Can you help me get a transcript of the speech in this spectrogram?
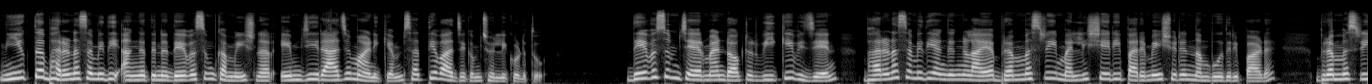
നിയുക്ത ഭരണസമിതി അംഗത്തിന് Devaswom commissioner M G Rajamanickam സത്യവാചകം ചൊല്ലിക്കൊടുത്തു. Devaswom chairman doctor V K Vijayan ഭരണസമിതി അംഗങ്ങളായ Brahmasree Mallissery Parameswaran Namboothiripad Brahmasree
